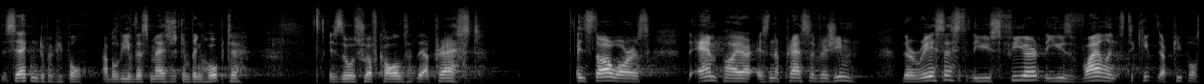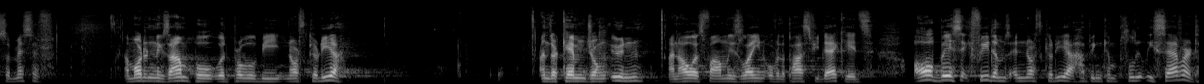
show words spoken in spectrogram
The second group of people I believe this message can bring hope to is those who have called the oppressed. In Star Wars, the Empire is an oppressive regime. They're racist, they use fear, they use violence to keep their people submissive. A modern example would probably be North Korea. Under Kim Jong un and all his family's line over the past few decades, all basic freedoms in North Korea have been completely severed.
